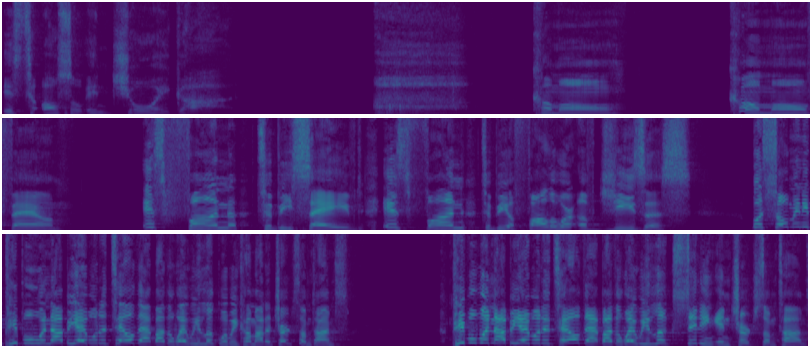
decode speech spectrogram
is to also enjoy God. Oh, come on. Come on, fam. It's fun to be saved. It's fun to be a follower of Jesus. But so many people would not be able to tell that by the way we look when we come out of church sometimes. People would not be able to tell that by the way we look sitting in church sometimes.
